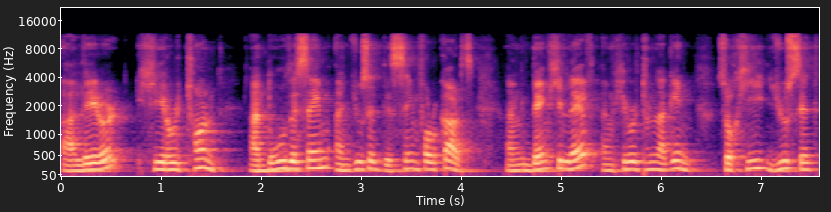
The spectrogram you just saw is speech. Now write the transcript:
uh, later, he returned and do the same and used the same four cards. And then he left and he returned again. So he used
